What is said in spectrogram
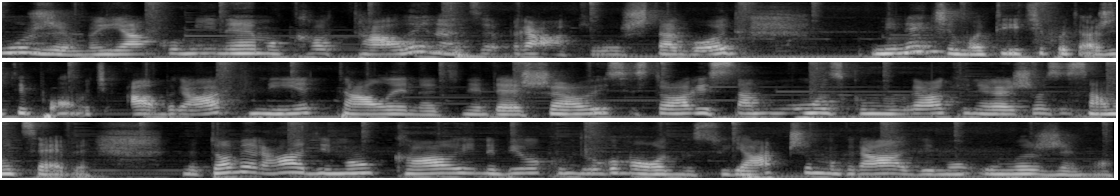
muževno, iako mi nemamo kao talenat za brak ili šta god, mi nećemo otići potražiti pomoć. A brak nije talenat, ne dešavaju se stvari samo mozgom u brak i ne rešava se samo od sebe. Na tome radimo kao i na bilo kom drugom odnosu. Jačamo, gradimo, ulažemo.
